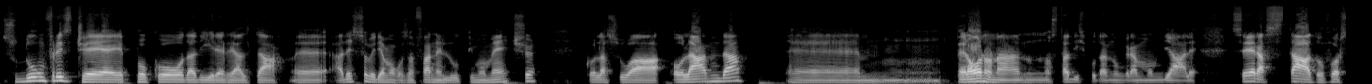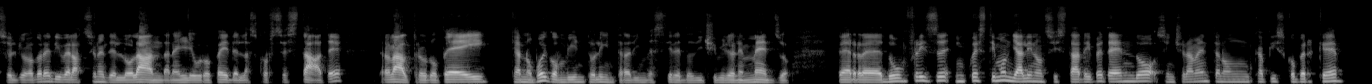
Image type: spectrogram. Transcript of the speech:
Su Dumfries c'è poco da dire in realtà. Eh, adesso vediamo cosa fa nell'ultimo match con la sua Olanda. Ehm, però non, ha, non, sta disputando un gran mondiale. Se era stato forse il giocatore rivelazione dell'Olanda negli europei della scorsa estate, tra l'altro europei che hanno poi convinto l'Inter ad investire 12 milioni e mezzo per eh, Dumfries. In questi mondiali non si sta ripetendo, sinceramente non capisco perché.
